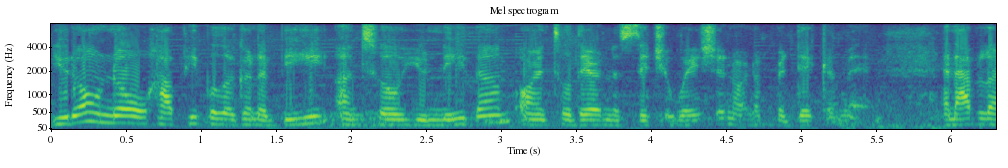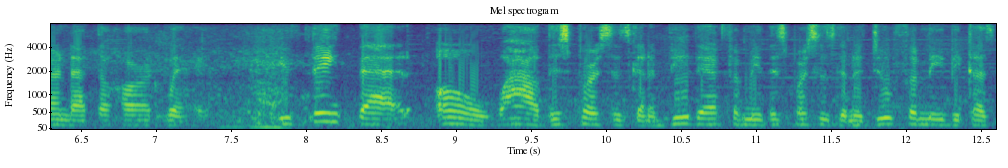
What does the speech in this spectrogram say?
you don't know how people are going to be until you need them or until they're in a situation or in a predicament. And I've learned that the hard way. You think that, oh, wow, this person's going to be there for me. This person's going to do for me because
